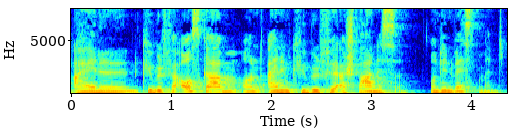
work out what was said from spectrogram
einen Kübel für Ausgaben und einen Kübel für Ersparnisse und Investment.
